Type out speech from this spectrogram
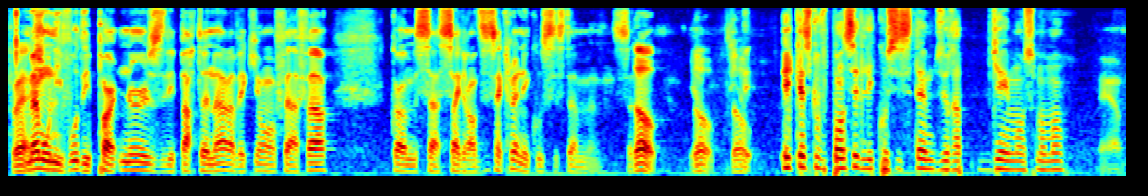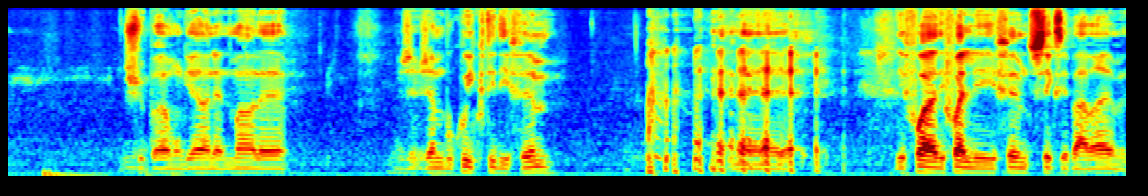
Fresh. Même au niveau des partners, des partenaires avec qui on fait affaire, comme ça s'agrandit, ça crée un écosystème, man. Ça- Dope, Yeah. dope, dope. Et qu'est-ce que vous pensez de l'écosystème du rap game en ce moment? Je sais pas, mon gars, honnêtement, là, j'ai- j'aime beaucoup écouter des films. mais des fois, des fois, les films, tu sais que c'est pas vrai, mais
